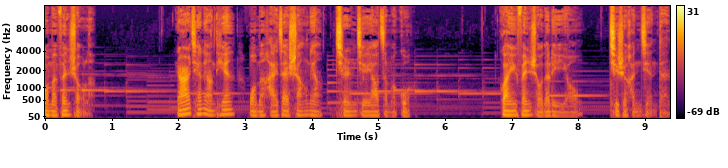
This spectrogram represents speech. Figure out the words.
我们分手了。然而前两天我们还在商量情人节要怎么过。关于分手的理由，其实很简单，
